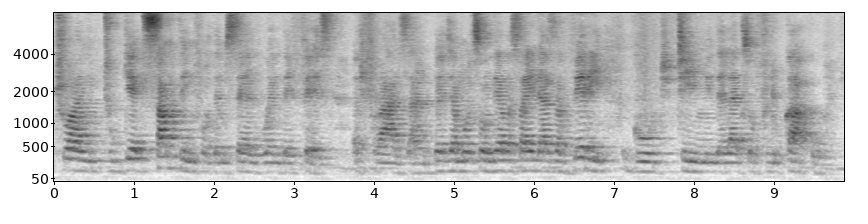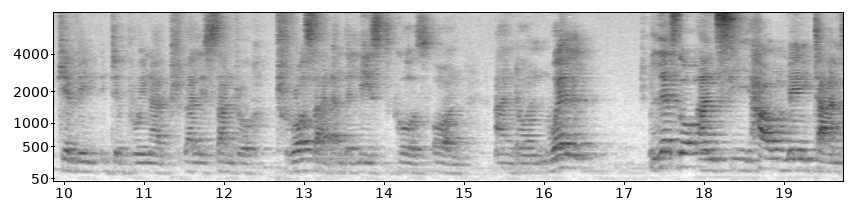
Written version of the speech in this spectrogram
trying to get something for themselves when they face uh, France and Belgium also on the other side has a very good team in the likes of Lukaku, Kevin De Bruyne, Alessandro Trossard and the list goes on and on. Well, let's go and see how many times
